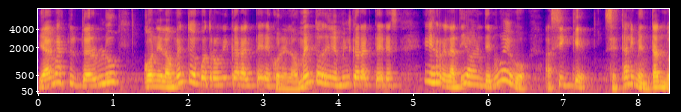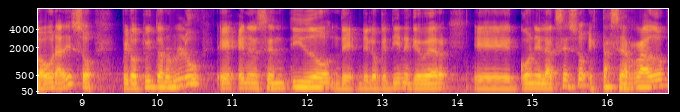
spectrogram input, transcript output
Y además Twitter Blue, con el aumento de 4.000 caracteres, con el aumento de 10.000 caracteres, es relativamente nuevo. Así que se está alimentando ahora de eso pero Twitter Blue eh, en el sentido de, lo que tiene que ver eh, con el acceso está cerrado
